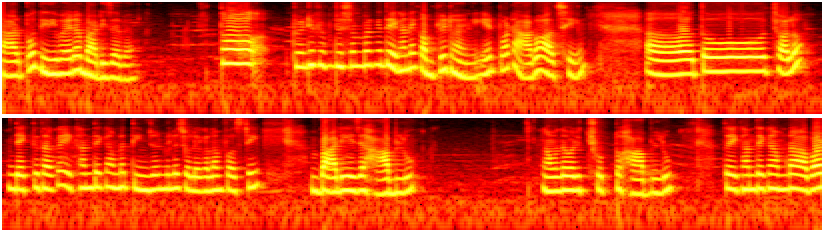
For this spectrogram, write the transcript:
তারপর দিদিভাইরা বাড়ি যাবে। তো টোয়েন্টি ফিফথ ডিসেম্বর কিন্তু এখানে কমপ্লিট হয়নি, এরপর আরও আছে। তো চলো, দেখতে থাকো। এখান থেকে আমরা তিনজন মিলে চলে গেলাম ফার্স্টেই বাড়ি, এই যে হাবলু, আমাদের বাড়ির ছোট্ট হাবলু। তো এখান থেকে আমরা আবার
